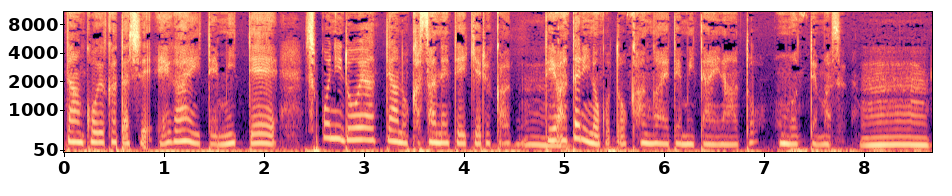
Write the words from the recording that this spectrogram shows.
旦こういう形で描いてみて、そこにどうやってあの、重ねていけるかっていうあたりのことを考えてみたいなと思ってます。うん。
